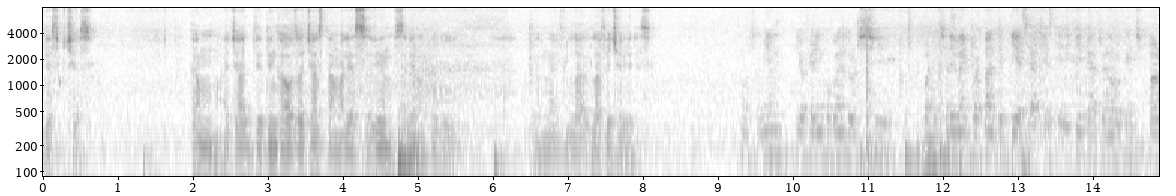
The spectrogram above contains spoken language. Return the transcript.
de succes. Cam acea, din cauza aceasta am ales să vin, să vin în clubul în, la, la FC Veres. Mulțumim, îi oferim cuvântul și poate cele mai importante piese acestei echipe, antrenorul principal,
